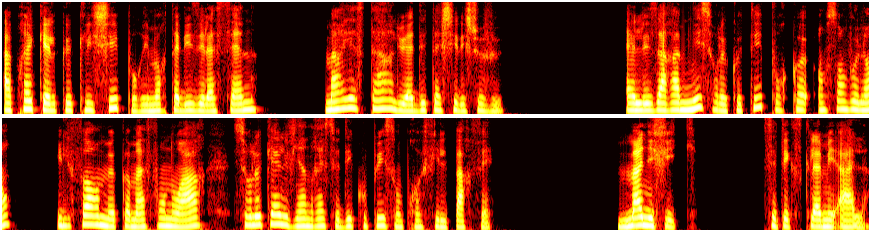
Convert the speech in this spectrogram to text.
Après quelques clichés pour immortaliser la scène, Maria Starr lui a détaché les cheveux. Elle les a ramenés sur le côté pour que, en s'envolant, ils forment comme un fond noir sur lequel viendrait se découper son profil parfait. Magnifique s'est exclamé Al.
